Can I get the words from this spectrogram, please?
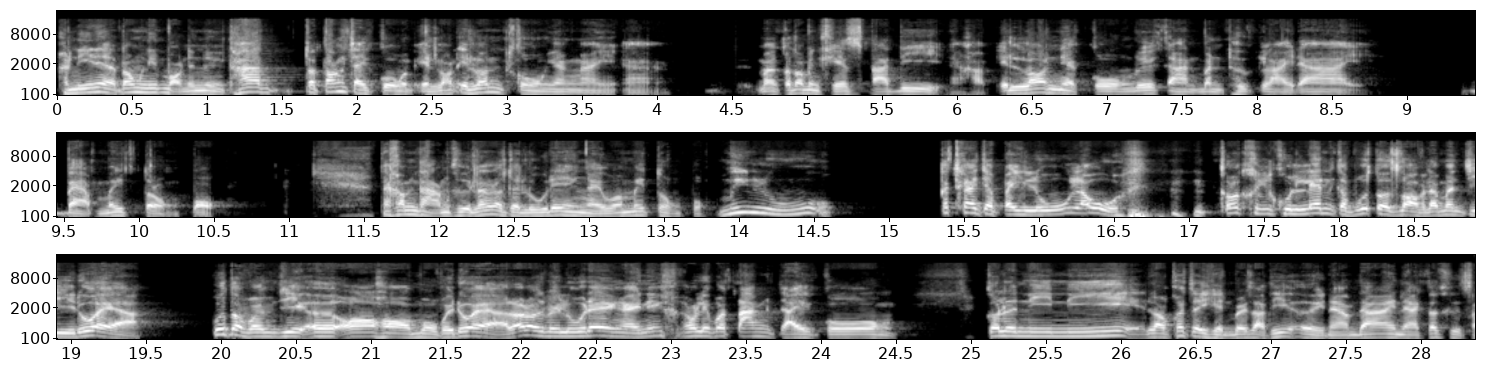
คราวนี้เนี่ยต้องนิดบอกนิดหนึ่งถ้าจะต้องใจโกงแบบ Enron Enron โกงยังไงอ่ามันก็ต้องเป็น case study นะครับ Enron เนี่ยโกงด้วยการบันทึกรายได้ แบบไม่ตรงปก แต่คำถามคือแล้วเราจะรู้ได้ยังไงว่าไม่ตรงปก ไม่รู้ ก็ใครจะไปรู้แล้ว ก็คือคุณเล่นกับผู้ตรวจสอบและบัญชีด้วยอะผู้ตรวจสอบบัญชีเอออห่อหมกไปด้วยอะแล้วเราจะไปรู้ได้ยังไงนี่เขาเรียกว่าตั้งใจโกง กรณีนี้เราก็จะเห็นบริษัทที่เอ่ยนามได้นะก็คือส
